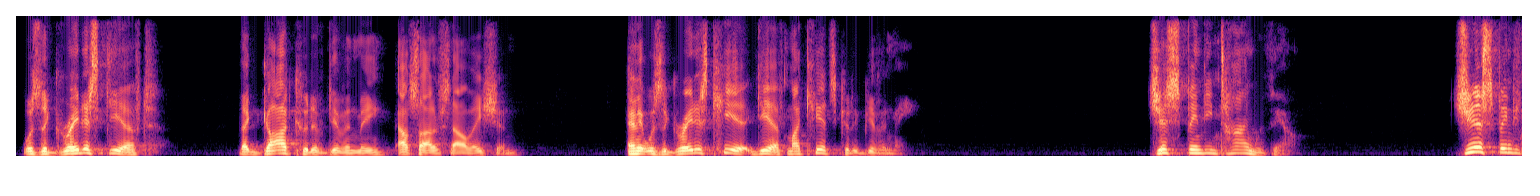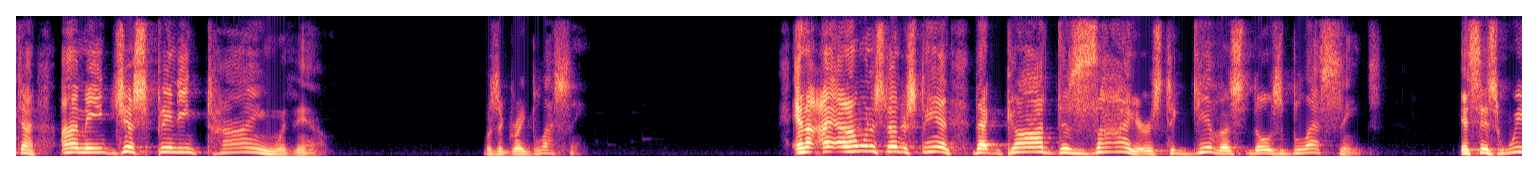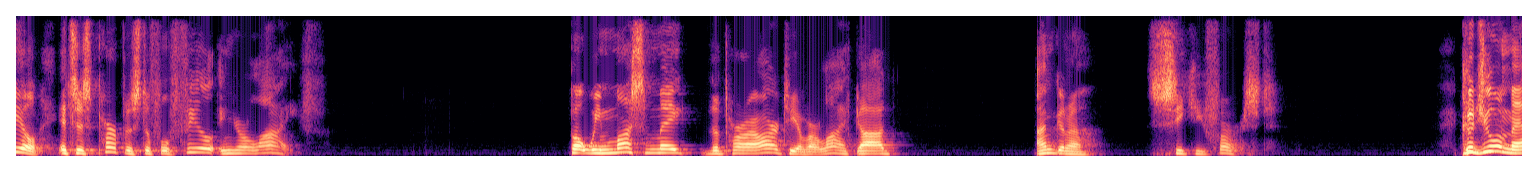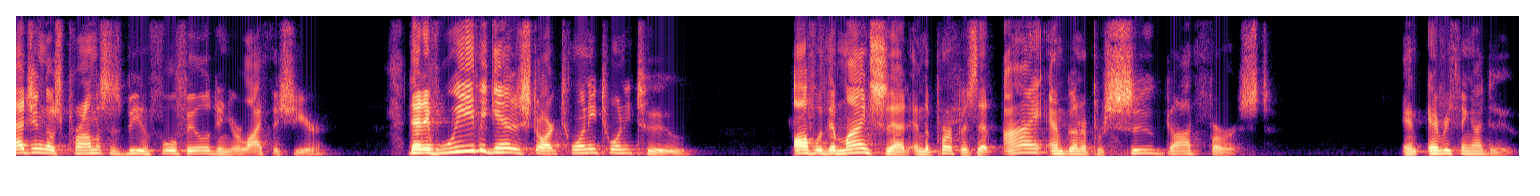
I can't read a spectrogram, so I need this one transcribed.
was the greatest gift that God could have given me outside of salvation. And it was the greatest kid, gift my kids could have given me. Just spending time with them Just spending time. I mean, just spending time with them was a great blessing. And I, and I want us to understand that God desires to give us those blessings. It's His will, it's His purpose to fulfill in your life. But we must make the priority of our life God, I'm going to seek you first. Could you imagine those promises being fulfilled in your life this year? That if we begin to start 2022 off with the mindset and the purpose that I am going to pursue God first in everything I do,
